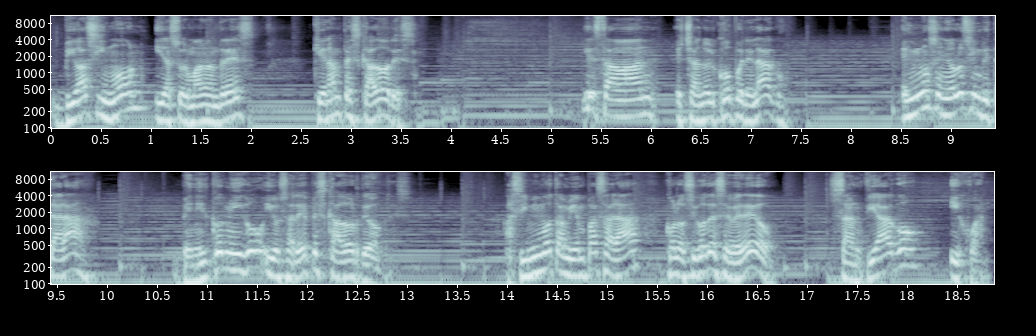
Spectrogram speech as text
vio a Simón y a su hermano Andrés, que eran pescadores, y estaban echando el copo en el lago. El mismo Señor los invitará, venid conmigo y os haré pescador de hombres. Asimismo también pasará con los hijos de Zebedeo, Santiago y Juan.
